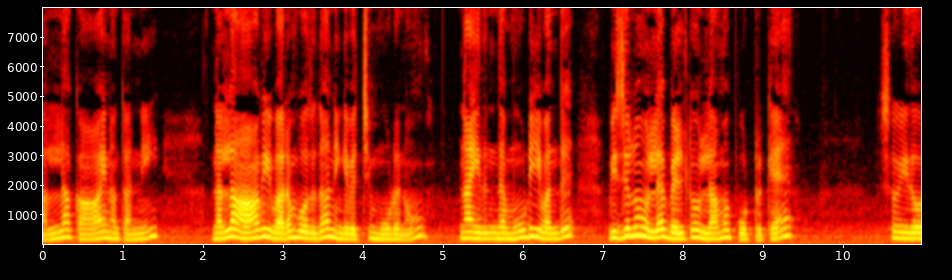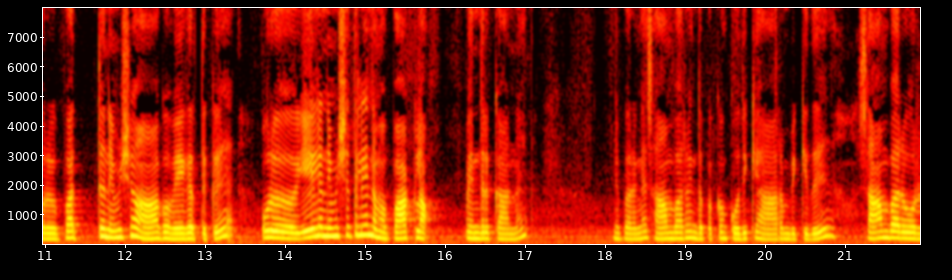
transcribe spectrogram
நல்லா காயணும் தண்ணி. நல்லா ஆவி வரும்போது தான் நீங்கள் வச்சு மூடணும். நான் இது இந்த மூடியை வந்து விசிலும் இல்லை பெல்ட்டும் இல்லாமல் போட்டிருக்கேன். ஸோ இது ஒரு பத்து நிமிஷம் ஆகும் வேகிறதுக்கு. ஒரு ஏழு நிமிஷத்துலேயே நம்ம பார்க்கலாம் வெந்திருக்கான்னு. இது பாருங்கள் சாம்பாரும் இந்த பக்கம் கொதிக்க ஆரம்பிக்குது. சாம்பார் ஒரு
